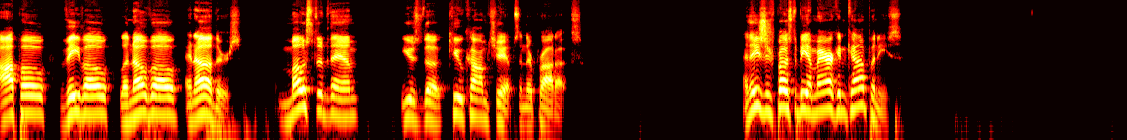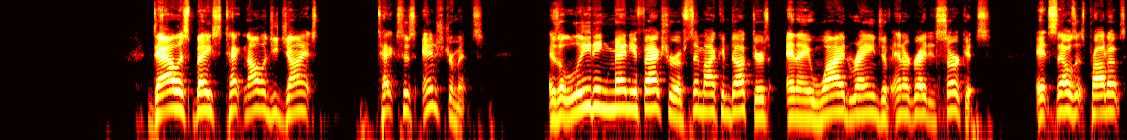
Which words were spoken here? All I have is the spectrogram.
Oppo, Vivo, Lenovo, and others. Most of them use the QCOM chips in their products. And these are supposed to be American companies. Dallas based technology giant Texas Instruments is a leading manufacturer of semiconductors and a wide range of integrated circuits. It sells its products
